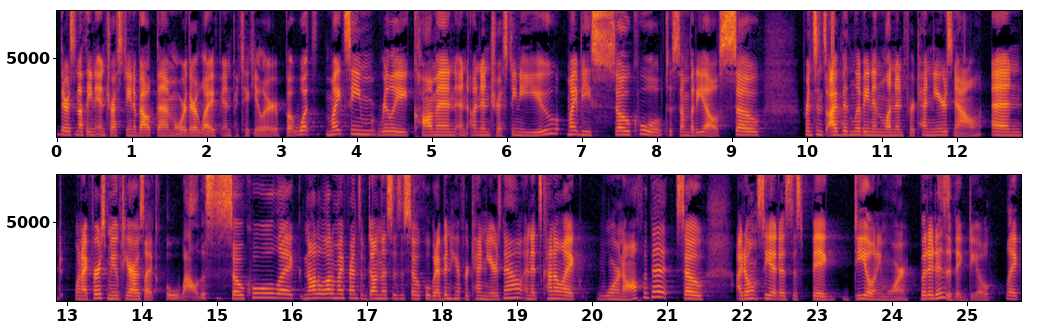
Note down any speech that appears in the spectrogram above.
there's nothing interesting about them or their life in particular. But what might seem really common and uninteresting to you might be so cool to somebody else. So, for instance, I've been living in London for 10 years now. And when I first moved here, I was like, oh, wow, this is so cool. Like, not a lot of my friends have done this. This is so cool. But I've been here for 10 years now and it's kind of like worn off a bit. So I don't see it as this big deal anymore. But it is a big deal. Like,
